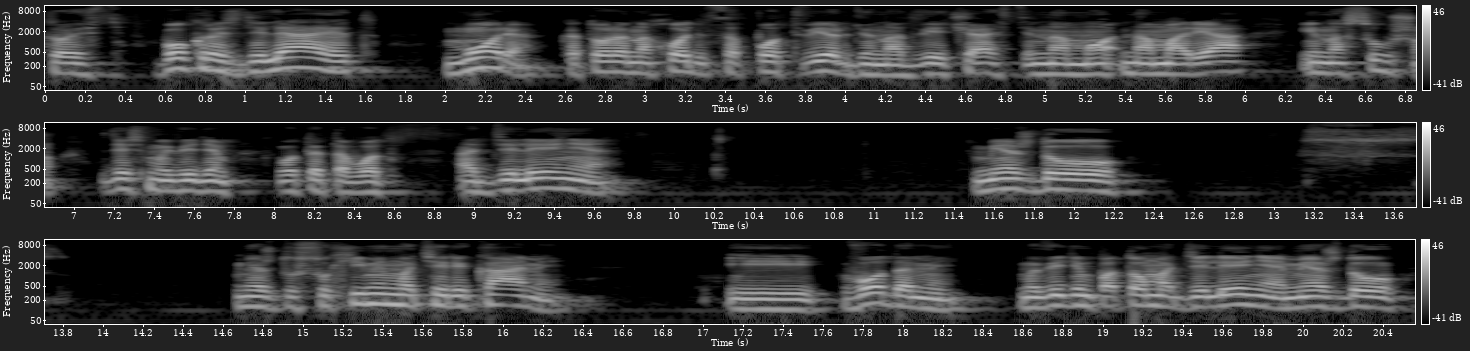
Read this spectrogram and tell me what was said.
То есть Бог разделяет море, которое находится под твердью на две части, на, на моря и на сушу. Здесь мы видим вот это вот отделение между, между сухими материками и водами. Мы видим потом отделение между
